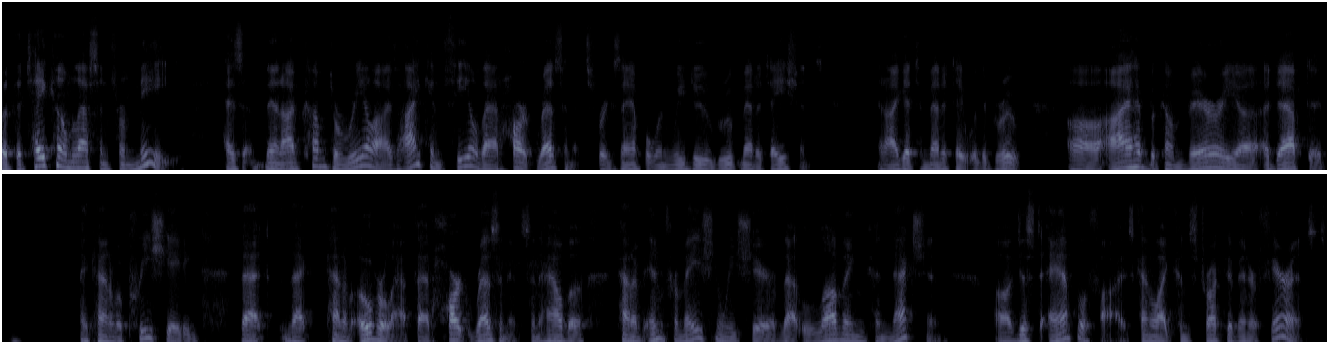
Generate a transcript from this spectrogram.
But the take home lesson for me has been I've come to realize I can feel that heart resonance. For example, when we do group meditations and I get to meditate with a group, uh, I have become very uh, adept at, at kind of appreciating that that kind of overlap that heart resonance and how the kind of information we share of that loving connection uh, just amplifies kind of like constructive interference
